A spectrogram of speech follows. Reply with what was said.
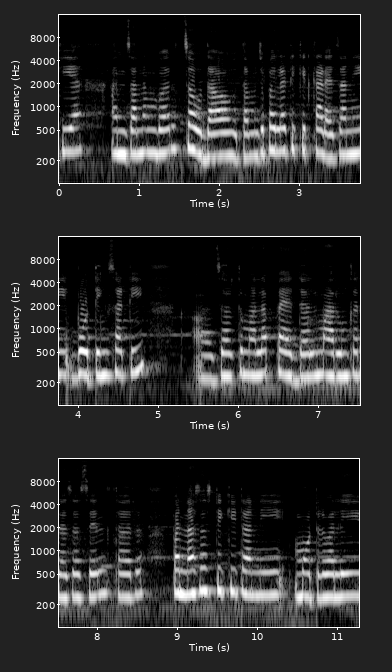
की आमचा नंबर चौदावा होता. म्हणजे पहिला तिकीट काढायचा आणि बोटिंगसाठी जर तुम्हाला पॅडल मारून करायचं असेल तर पन्नासच तिकीट आणि मोटरवाली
